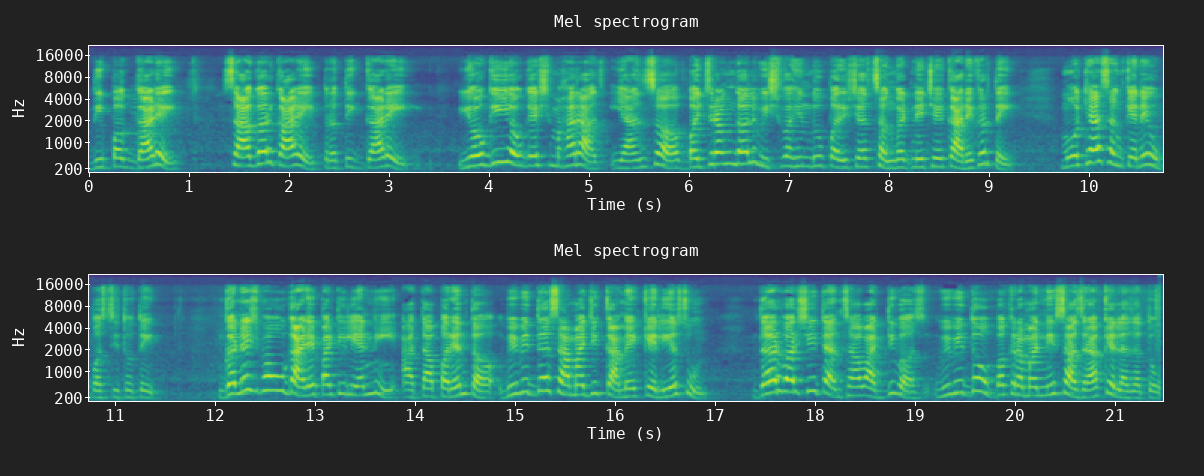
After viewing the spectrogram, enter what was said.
दीपक गाडे सागर काळे प्रतीक गाडे योगी योगेश महाराज यांसह बजरंग दल विश्व हिंदू परिषद संघटनेचे कार्यकर्ते मोठ्या संख्येने उपस्थित होते. गणेश भाऊ गाडे पाटील यांनी आतापर्यंत विविध सामाजिक कामे केली असून दरवर्षी त्यांचा वाढदिवस विविध उपक्रमांनी साजरा केला जातो.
